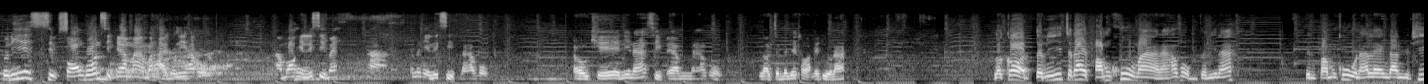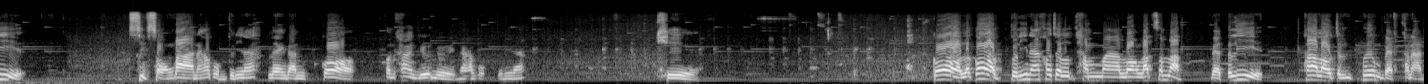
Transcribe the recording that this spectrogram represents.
ตัวนี้ 12 โวลต์ 10 แอมป์อะมาถ่ายตัวนี้ครับผมอ่ามองเห็นเลขสิบไหมอ่าให้มันเห็นเลขสิบนะครับผม โอเค นี่นะ 10 แอมป์นะครับผม เราจะไม่ได้ถอดให้ดูนะ แล้วก็ตัวนี้จะได้ปั๊มคู่มานะครับผมตัวนี้นะ เป็นปั๊มคู่นะ แรงดันอยู่ที่ 12 บาร์นะครับผมตัวนี้นะ แรงดันก็ค่อนข้างเยอะเลยนะครับผมตัวนี้นะโอเค ก็แล้วก็ตัวนี้นะเขาจะทำมารองรับสำหรับแบตเตอรี่ ถ้าเราจะเพิ่มแบตขนาด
